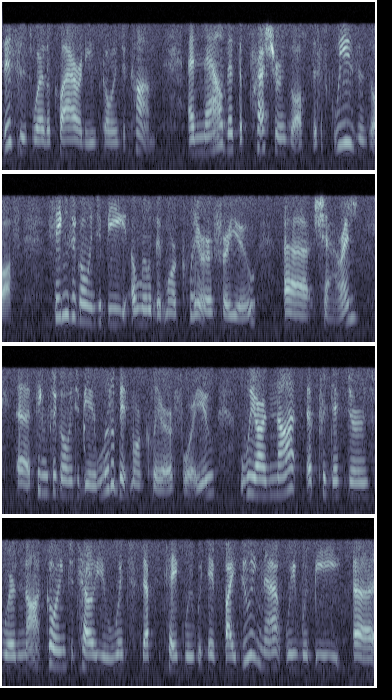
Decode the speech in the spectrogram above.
this is where the clarity is going to come. And now that the pressure is off, the squeeze is off, things are going to be a little bit more clearer for you, uh, Sharon. Uh, things are going to be a little bit more clearer for you. We are not uh, predictors. We're not going to tell you which step to take. We, if by doing that, we would be uh,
